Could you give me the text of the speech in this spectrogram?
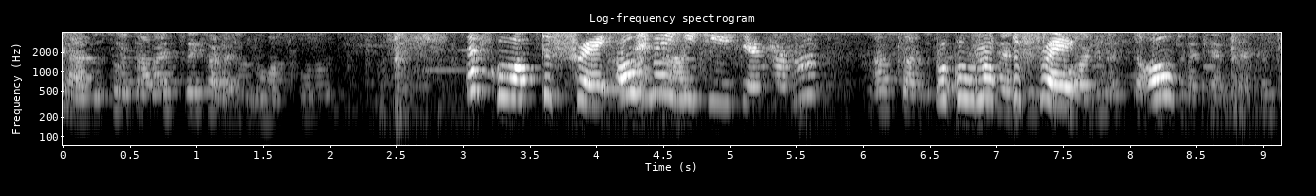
excellent. that to sort that out, sweetheart. I don't know what's going on. Let's go up to three. I Oh, may need to use your camera. That's not We're going up the she's fray. recording, It stops Oh. about 10 seconds.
